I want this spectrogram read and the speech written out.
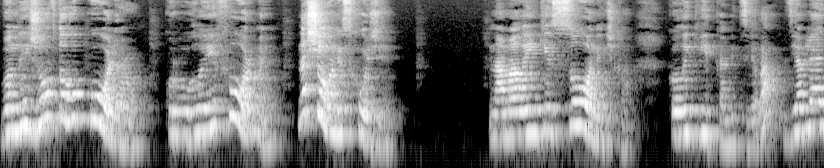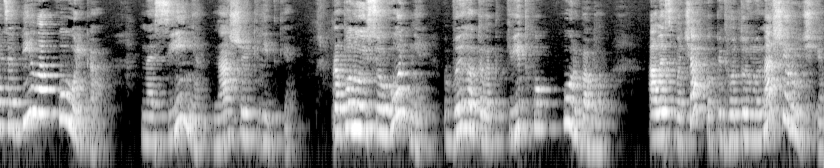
Вони жовтого кольору, круглої форми. На що вони схожі? На маленькі сонечка. Коли квітка відцвіла, з'являється біла кулька насіння нашої квітки. Пропоную сьогодні виготовити квітку кульбабу. Але спочатку підготуємо наші ручки.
